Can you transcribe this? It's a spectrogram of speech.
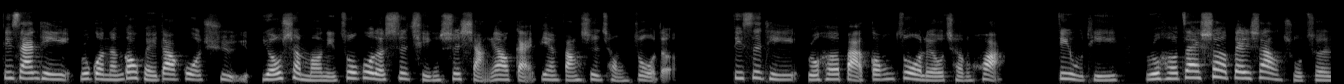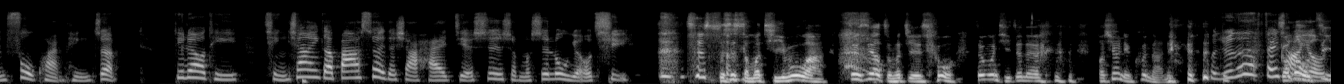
第三题，如果能够回到过去，有什么你做过的事情是想要改变方式重做的？第四题，如何把工作流程化？第五题，如何在设备上储存付款凭证？第六题，请向一个八岁的小孩解释什么是路由器。这是什么题目啊？这是要怎么解释？这问题真的 好像有点困难呢。我觉得非常有趣。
